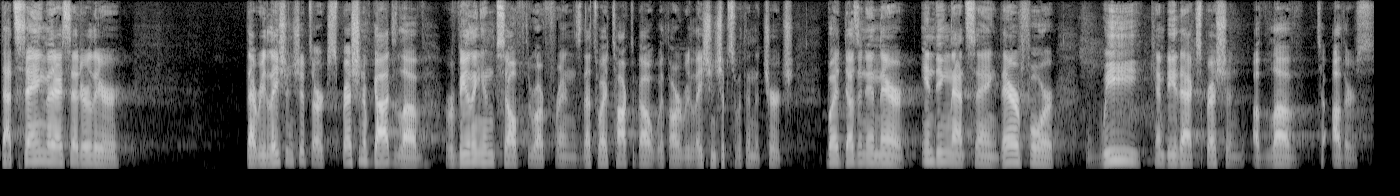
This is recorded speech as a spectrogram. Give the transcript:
That saying that I said earlier, that relationships are expression of God's love, revealing himself through our friends. That's what I talked about with our relationships within the church. But it doesn't end there. Ending that saying, therefore, we can be that expression of love to others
